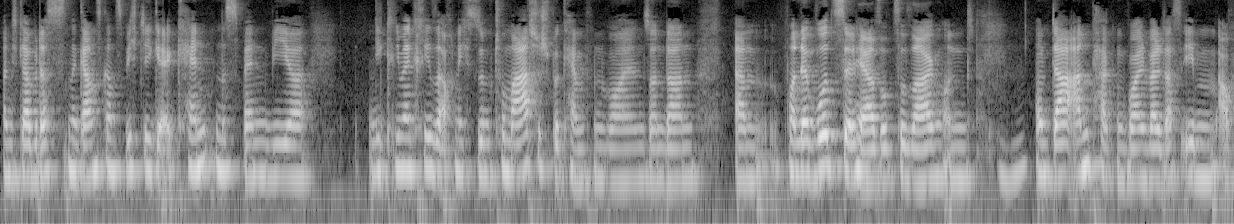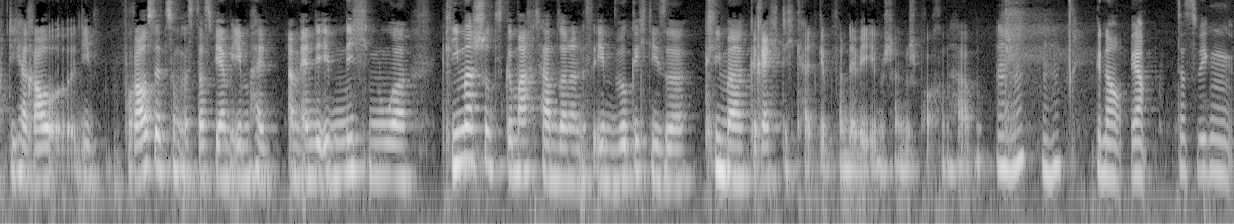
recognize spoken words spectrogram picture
Und ich glaube, das ist eine ganz, ganz wichtige Erkenntnis, wenn wir die Klimakrise auch nicht symptomatisch bekämpfen wollen, sondern ähm, von der Wurzel her sozusagen und, mhm. und da anpacken wollen, weil das eben auch die, Herau die Voraussetzung ist, dass wir eben halt am Ende eben nicht nur Klimaschutz gemacht haben, sondern es eben wirklich diese Klimagerechtigkeit gibt, von der wir eben schon gesprochen haben. Mhm, mh. Genau, ja. Deswegen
